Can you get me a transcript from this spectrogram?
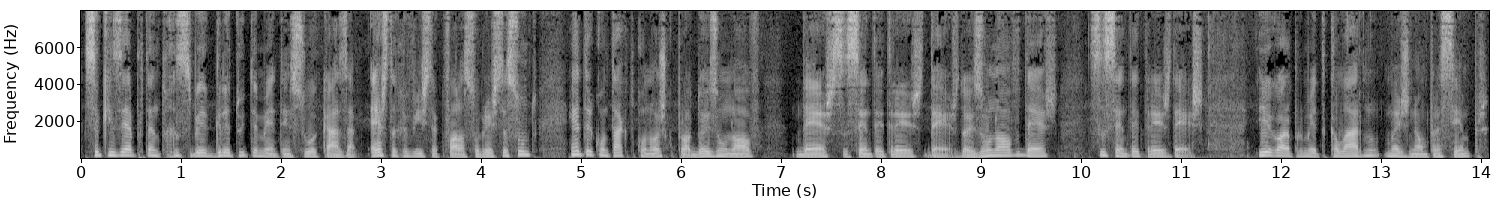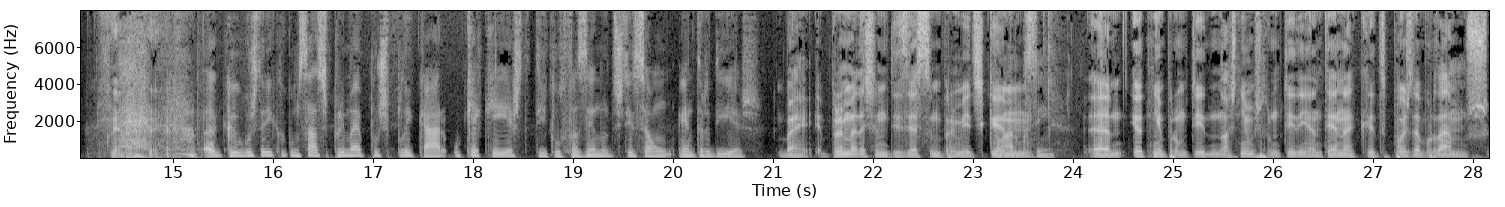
Se quiser, portanto, receber gratuitamente em sua casa esta revista que fala sobre este assunto, entre em contato connosco para o 219 10 63 10. 219 10 63 10. E agora prometo calar-me, mas não para sempre. que gostaria que começasses primeiro por explicar o que é que é este título, Fazendo Distinção entre Dias. Bem, primeiro deixa-me dizer, se me permites, que, claro que sim. Um, eu tinha prometido, nós tínhamos prometido em antena que depois de abordarmos,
